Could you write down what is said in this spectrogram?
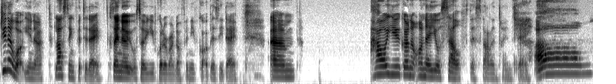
do you know what, Una? Last thing for today, because I know also you've got to run off and you've got a busy day. Um, how are you going to honor yourself this Valentine's Day? Um,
